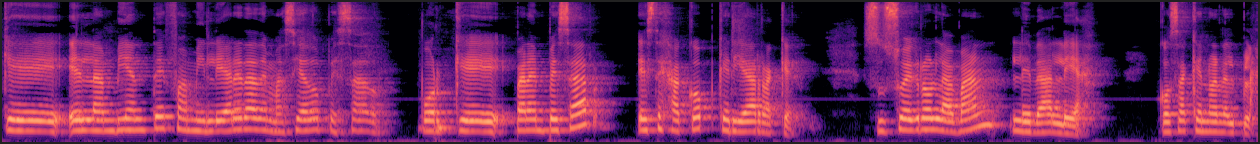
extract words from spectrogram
que el ambiente familiar era demasiado pesado, porque para empezar, este Jacob quería a Raquel. Su suegro Labán le da a Lea cosa que no era el plan.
